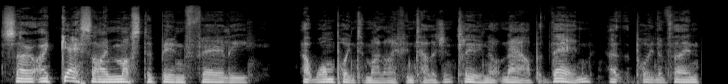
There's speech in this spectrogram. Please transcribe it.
so I guess I must have been fairly at one point in my life intelligent, clearly not now, but then at the point of then,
